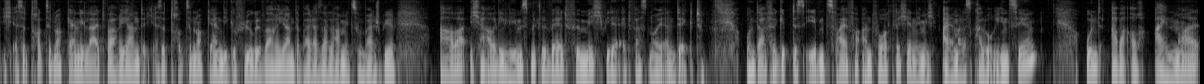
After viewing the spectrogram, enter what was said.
Ich esse trotzdem noch gern die Light-Variante, ich esse trotzdem noch gern die Geflügel-Variante bei der Salami zum Beispiel. Aber ich habe die Lebensmittelwelt für mich wieder etwas neu entdeckt. Und dafür gibt es eben zwei Verantwortliche, nämlich einmal das Kalorienzählen und aber auch einmal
